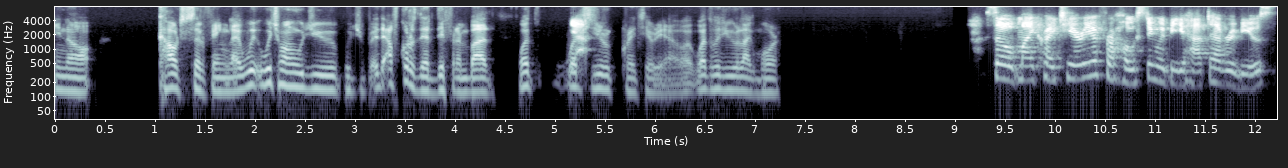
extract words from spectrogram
you know couch surfing like which one would you would you of course they're different but what what's yeah. your criteria what would you like more so my criteria for hosting would be you have to have reviews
